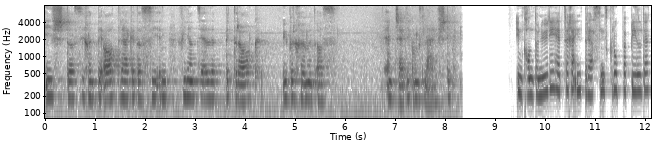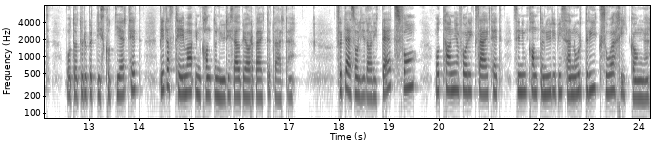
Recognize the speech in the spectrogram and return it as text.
ist, dass sie beantragen können, dass sie einen finanziellen Betrag überkommen als Entschädigungsleistung. Im Kanton Uri hat sich eine Interessensgruppe gebildet, die darüber diskutiert hat, wie das Thema im Kanton Uri soll bearbeitet werden. Für den Solidaritätsfonds, wo Tanja vorhin gesagt hat, sind im Kanton Uri bisher nur drei Gesuche eingegangen.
